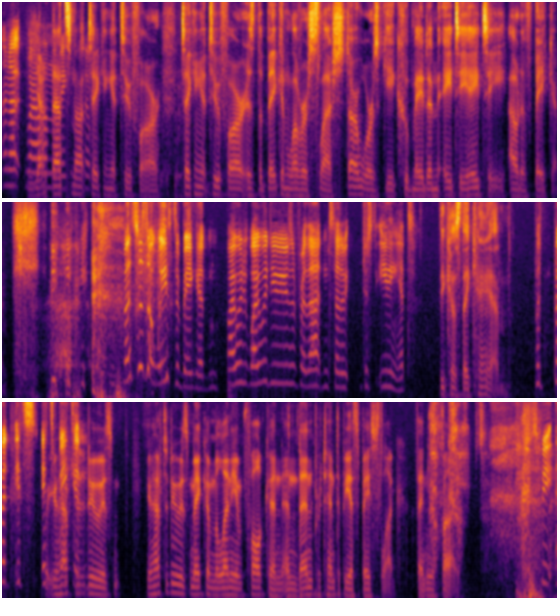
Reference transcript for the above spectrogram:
I'm not wild yeah, on the that's not soap. taking it too far. Taking it too far is the bacon lover slash Star Wars geek who made an AT-AT out of bacon. That's just a waste of bacon. Why would why would you use it for that instead of just eating it? Because they can. But but it's it's what you bacon. have to do is you have to do is make a Millennium Falcon and then pretend to be a space slug. Then you're oh, fine. Spe-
